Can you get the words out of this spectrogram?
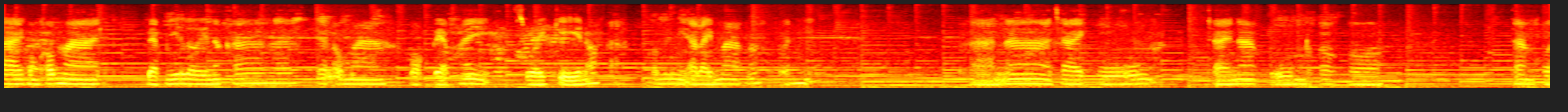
ลายของเขามาแบบนี้เลยนะคะแต่เรามาบอกแบบให้สวยเก๋เนาะค่ะ ก็ไม่มีอะไรมากเนาะตัวนี้ผ่าหน้าชายโค้งชายหน้าโค้งแล้วก็คอตั้งคอ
